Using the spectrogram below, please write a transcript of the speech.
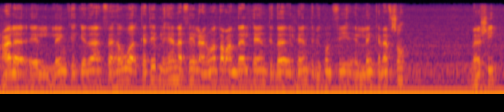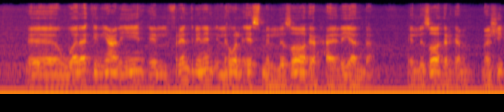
على ال link كده فهو كاتب لي هنا في العنوان طبعا ده ال hint ده ال hint بيكون فيه ال link نفسه. ماشي؟ آه ولكن يعني إيه ال friendly name اللي هو الاسم اللي ظاهر حاليا ده. اللي ظاهر هنا ماشي؟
